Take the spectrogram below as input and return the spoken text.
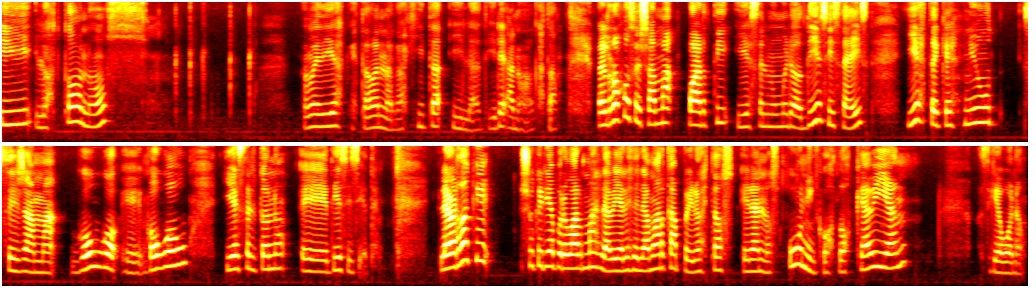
y los tonos, no me digas que estaba en la cajita y la tiré. Ah, no, acá está. El rojo se llama Party y es el número 16. Y este que es nude se llama Go Go, eh, Go, y es el tono 17. Eh, la verdad que yo quería probar más labiales de la marca, pero estos eran los únicos dos que habían. Así que bueno,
